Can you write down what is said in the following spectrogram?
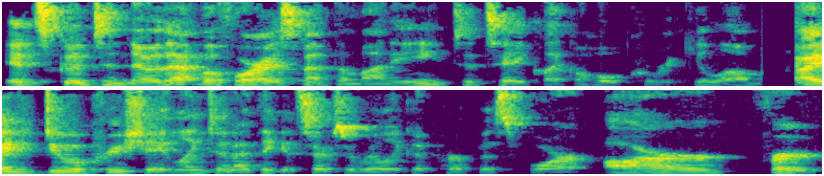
It's good to know that before I spent the money to take like a whole curriculum. I do appreciate LinkedIn. I think it serves a really good purpose for our for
